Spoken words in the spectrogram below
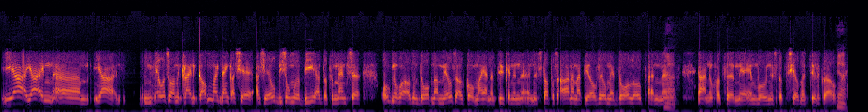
Ja, ja, en uh, ja, Mil is wel aan de kleine kant. Maar ik denk als je, als je heel bijzondere bier hebt, dat de mensen ook nog wel als een dorp naar Mil zou komen. Maar ja, natuurlijk in een, in een stad als Arnhem heb je wel veel meer doorloop en uh, Ja. ja, nog wat uh, meer inwoners. Dat scheelt natuurlijk wel. Ja.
